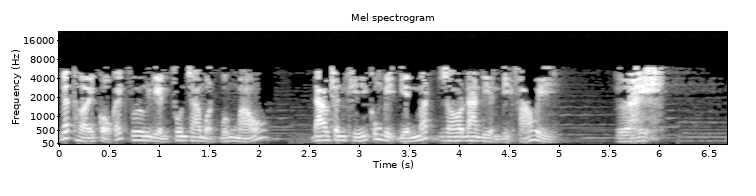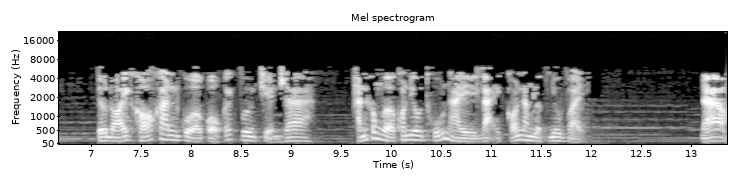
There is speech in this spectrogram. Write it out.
Nhất thời cổ cách vương liền phun ra một búng máu, đao chân khí cũng bị biến mất do đan điền bị phá hủy. Người! Tiếng nói khó khăn của cổ cách vương truyền ra, hắn không ngờ con yêu thú này lại có năng lực như vậy. Nào,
